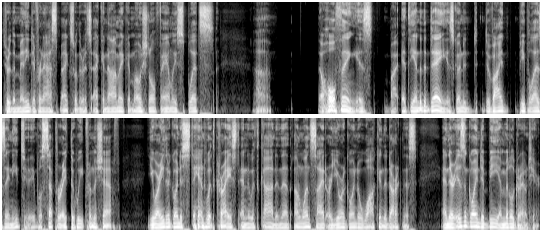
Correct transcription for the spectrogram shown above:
through the many different aspects, whether it's economic, emotional, family splits, uh, the whole thing is by at the end of the day is going to d- divide people as they need to. It will separate the wheat from the chaff. You are either going to stand with Christ and with God and that on one side, or you are going to walk in the darkness. And there isn't going to be a middle ground here.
